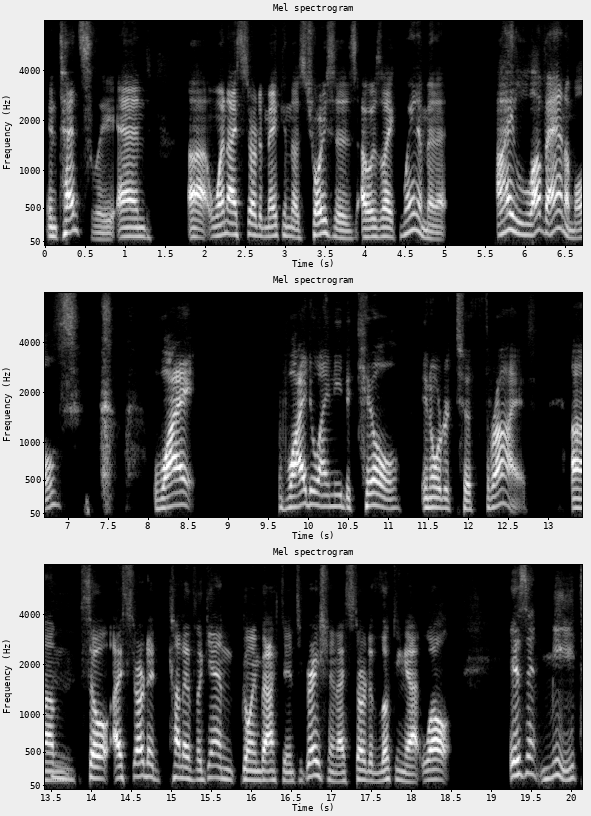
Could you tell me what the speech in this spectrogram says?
intensely. And uh, when I started making those choices, I was like, wait a minute, I love animals. why, why do I need to kill in order to thrive? Um, mm. So I started kind of again going back to integration. I started looking at well, isn't meat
